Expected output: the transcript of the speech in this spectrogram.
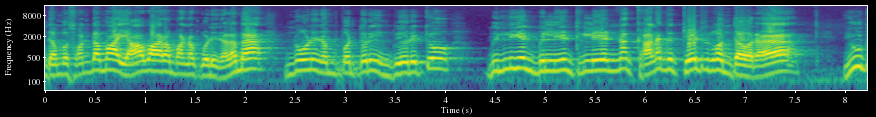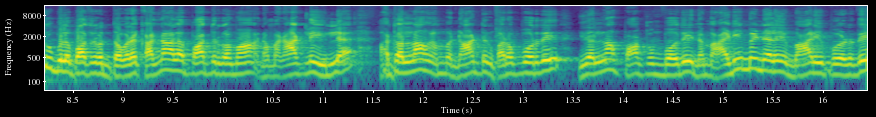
நம்ம சொந்தமாக வியாபாரம் பண்ணக்கூடிய நிலைமை இன்னொன்று நம்ம பொறுத்தவரைக்கும் இது வரைக்கும் பில்லியன் பில்லியன் ட்ரில்லியன்னா கணக்கு கேட்டிருக்கோம் தவிர யூடியூப்பில் பார்த்துருக்கோம் தவிர கண்ணால் பார்த்துருக்கோமா நம்ம நாட்டிலே இல்லை. அதெல்லாம் நம்ம நாட்டுக்கு வரப்போகிறது இதெல்லாம் பார்க்கும்போது நம்ம அடிமை நிலை மாறி போகிறது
